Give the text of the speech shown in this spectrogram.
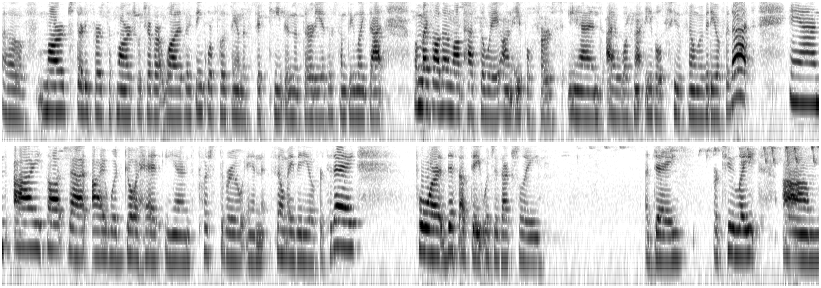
of March, 31st of March, whichever it was. I think we're posting on the 15th and the 30th or something like that. But my father-in-law passed away on April 1st and I was not able to film a video for that. And I thought that I would go ahead and push through and film a video for today for this update, which is actually a day or two late. Um,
